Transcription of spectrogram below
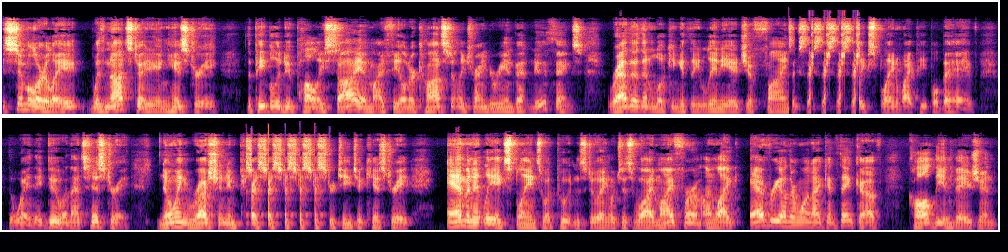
similarly, with not studying history, the people who do poli sci in my field are constantly trying to reinvent new things rather than looking at the lineage of fine things that explain why people behave the way they do. And that's history. Knowing Russian imperial strategic history eminently explains what Putin's doing, which is why my firm, unlike every other one I can think of, called the invasion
